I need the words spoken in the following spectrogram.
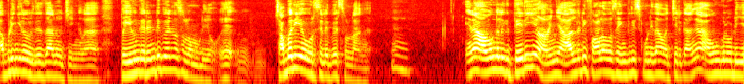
அப்படிங்கிற ஒரு இதுதான் வச்சுங்களேன் இப்போ இவங்க ரெண்டு பேரும் தான் சொல்ல முடியும். சபரியை ஒரு சில பேர் சொன்னாங்க. ஏன்னா அவங்களுக்கு தெரியும். அவங்க ஆல்ரெடி ஃபாலோவர்ஸ் இன்க்ரீஸ் பண்ணி தான் வச்சுருக்காங்க. அவங்களுடைய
